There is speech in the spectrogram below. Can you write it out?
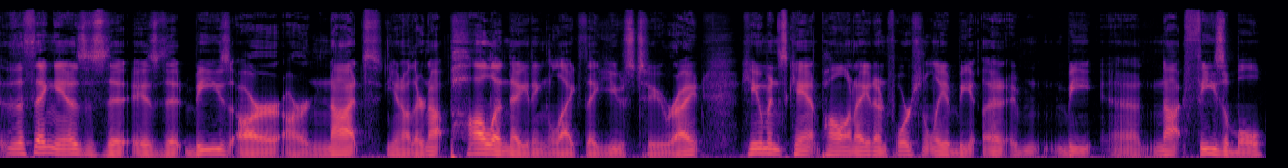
the thing is, is that is that bees are are not, you know, they're not pollinating like they used to, right? Humans can't pollinate. Unfortunately, it'd be uh, be uh, not feasible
